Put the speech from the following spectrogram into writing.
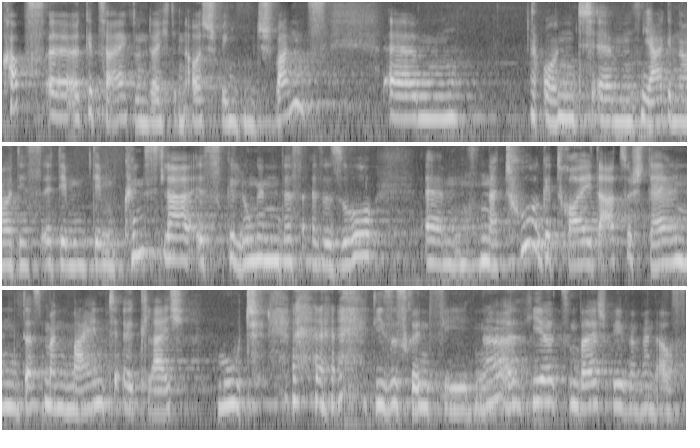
Kopf äh, gezeigt und durch den ausschwingenden Schwanz. Ähm, und ähm, ja, genau, dem Künstler ist gelungen, das also so ähm, naturgetreu darzustellen, dass man meint, äh, gleich Mut, dieses Rindvieh. Ne? Hier zum Beispiel, wenn man auf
